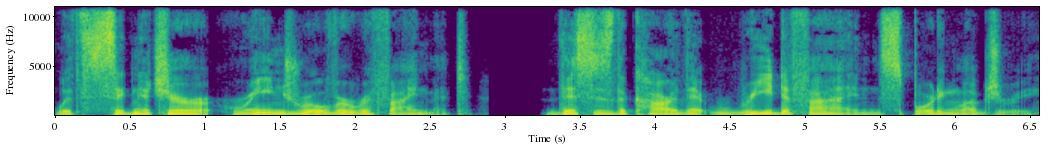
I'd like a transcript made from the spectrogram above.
with signature Range Rover refinement. This is the car that redefines sporting luxury.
